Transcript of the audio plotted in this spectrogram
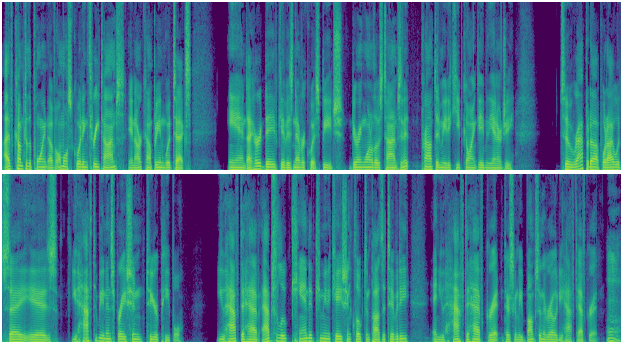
I've come to the point of almost quitting three times in our company in Woodtex. And I heard Dave give his Never Quit speech during one of those times, and it prompted me to keep going, gave me the energy. To wrap it up, what I would say is you have to be an inspiration to your people. You have to have absolute candid communication cloaked in positivity, and you have to have grit. There's going to be bumps in the road. You have to have grit. Mm.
